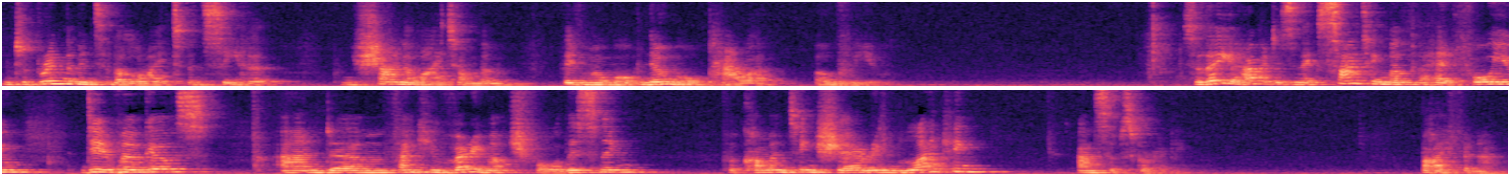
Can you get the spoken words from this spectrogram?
and to bring them into the light and see that when you shine a light on them, they've no more, no more power over you. So there you have it. It's an exciting month ahead for you, dear Virgos. And um, thank you very much for listening, for commenting, sharing, liking, and subscribing. Bye for now.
